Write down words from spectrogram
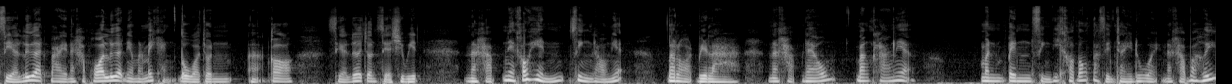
เสียเลือดไปนะครับ เพราะว่าเลือดเนี่ยมันไม่แข็งตัวจนก็เสียเลือดจนเสียชีวิตนะครับ เนี่ยเขาเห็นสิ่งเหล่านี้ตลอดเวลานะครับ แล้วบางครั้งเนี่ยมันเป็นสิ่งที่เขาต้องตัดสินใจด้วยนะครับ ว่าเฮ้ย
